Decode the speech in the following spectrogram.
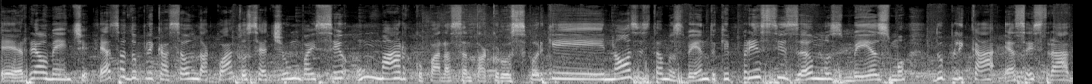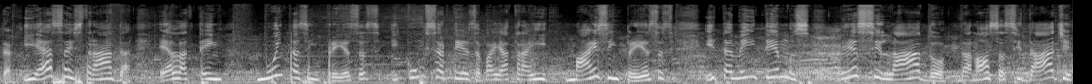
É, realmente, essa duplicação da 471 vai ser um marco para Santa Cruz, porque nós estamos vendo que precisamos mesmo duplicar essa estrada. E essa estrada, ela tem muitas empresas e com certeza vai atrair mais empresas e também temos desse lado da nossa cidade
